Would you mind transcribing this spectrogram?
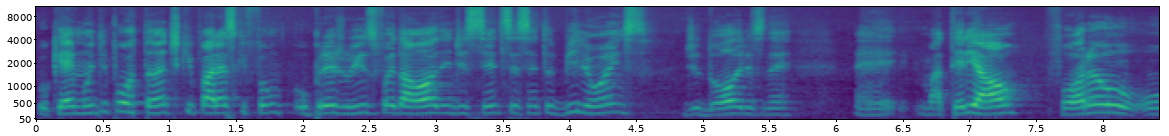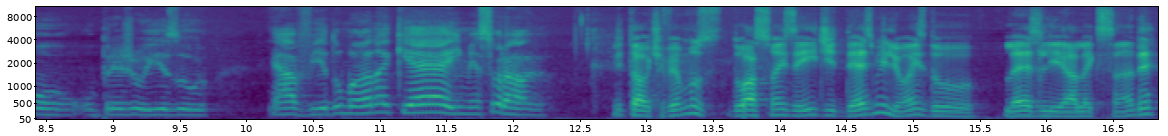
o que é muito importante, que parece que foi um, o prejuízo foi da ordem de 160 bilhões de dólares né, é, material, fora o, o, o prejuízo à vida humana, que é imensurável. Então, tivemos doações aí de 10 milhões do Leslie Alexander,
